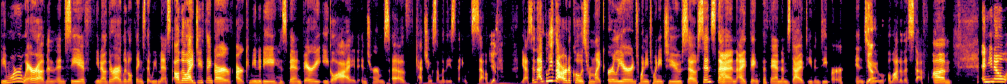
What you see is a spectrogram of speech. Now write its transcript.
be more aware of and, and see if you know there are little things that we missed although i do think our our community has been very eagle-eyed in terms of catching some of these things so yeah. Yes, and I believe the article was from like earlier in 2022. So since then, I think the fandoms dived even deeper into yeah. a lot of this stuff. Um, and you know,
